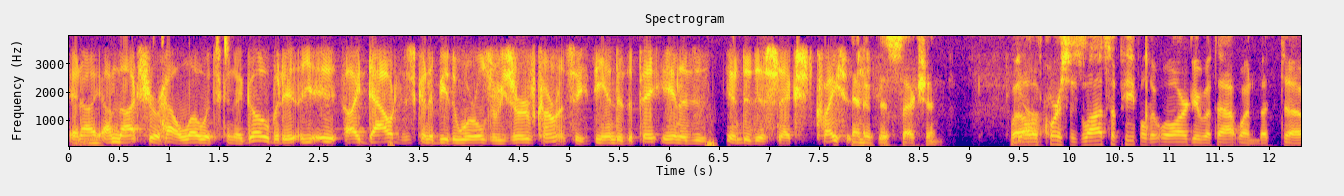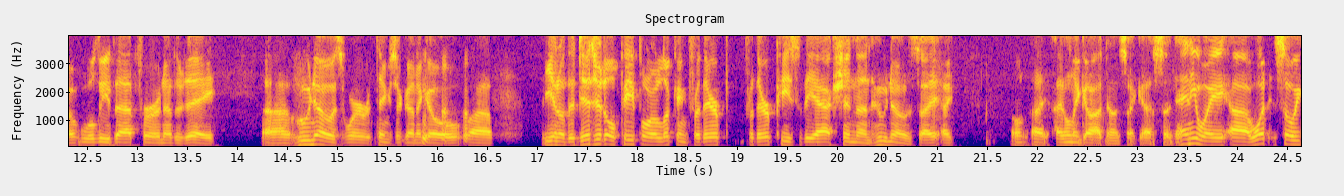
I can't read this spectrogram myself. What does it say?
And I, I'm not sure how low it's going to go, but it, it, I doubt it's going to be the world's reserve currency at the end of the end of, the, end of this next crisis. End of this section. Well, yeah. of course, there's lots of people that will argue with that one, but uh, we'll leave that for another day. Uh, who knows where things are going to go? uh, you know, the digital people are looking for their for their piece of the action, and who knows? I, I, I, only God knows, I guess. anyway, uh, what? So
